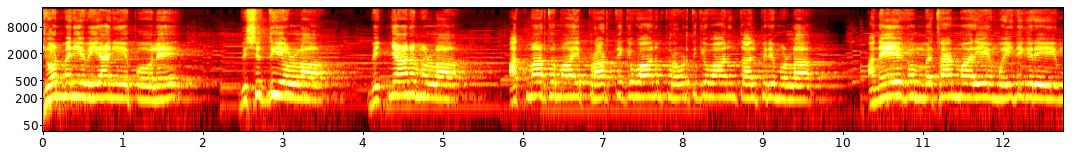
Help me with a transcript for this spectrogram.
ജോൺ മരിയ വിയാനിയെ പോലെ വിശുദ്ധിയുള്ള വിജ്ഞാനമുള്ള ആത്മാർത്ഥമായി പ്രാർത്ഥിക്കുവാനും പ്രവർത്തിക്കുവാനും താല്പര്യമുള്ള അനേകം മെത്രാന്മാരെയും വൈദികരെയും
